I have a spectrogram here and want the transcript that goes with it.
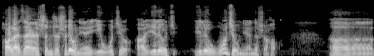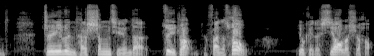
后来在顺治十六年（一五九啊一六九一六五九年）的时候，呃，追论他生前的罪状、犯的错误，又给他削了谥号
